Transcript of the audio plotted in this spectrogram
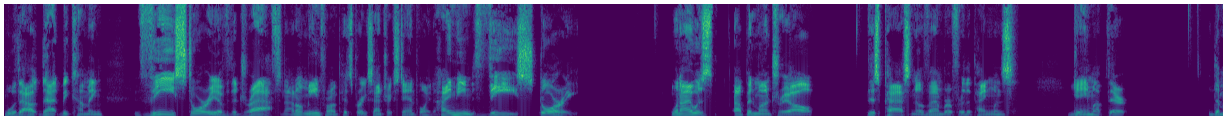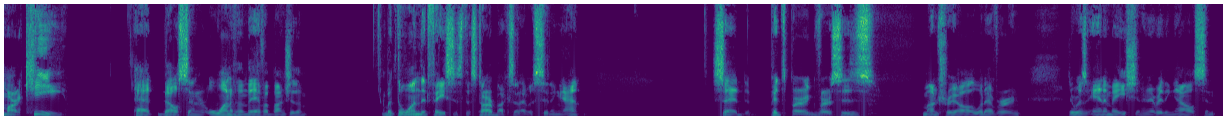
without that becoming the story of the draft. And I don't mean from a Pittsburgh centric standpoint, I mean the story. When I was up in Montreal this past November for the Penguins game up there, the marquee at Bell Center, one of them, they have a bunch of them, but the one that faces the Starbucks that I was sitting at said Pittsburgh versus Montreal, whatever. And there was animation and everything else. And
